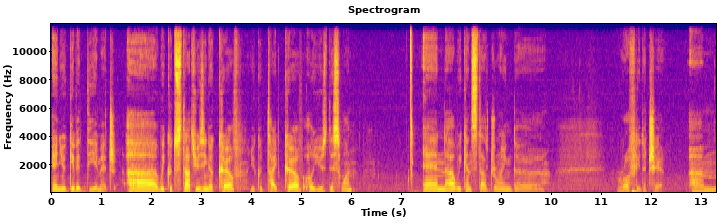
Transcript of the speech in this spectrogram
and you give it the image. Uh, we could start using a curve. You could type curve or use this one. And now we can start drawing the roughly the chair. Um,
